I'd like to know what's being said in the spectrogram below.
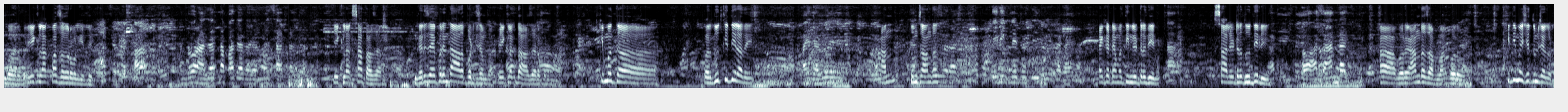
बरं बरं. एक लाख पाच हजार रुपये घेतले. हा. दोन हजार ना पाच हजार ना सात हजार. एक लाख सात हजार. घरी जाईपर्यंत आला पडते समजा एक लाख दहा हजारापर्यंत किंमत अं, बरं दूध किती राहते? वेळ अन तुमचा अंदाज? तीन एक लिटर तीन लिटर. एका टायमात तीन लिटर देईल हा. सहा लिटर दूध दिली. हो असा अंदाज. हां बरोबर. अंदाज आपला बरोबर. किती म्हशी आहे तुमच्याकडं?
